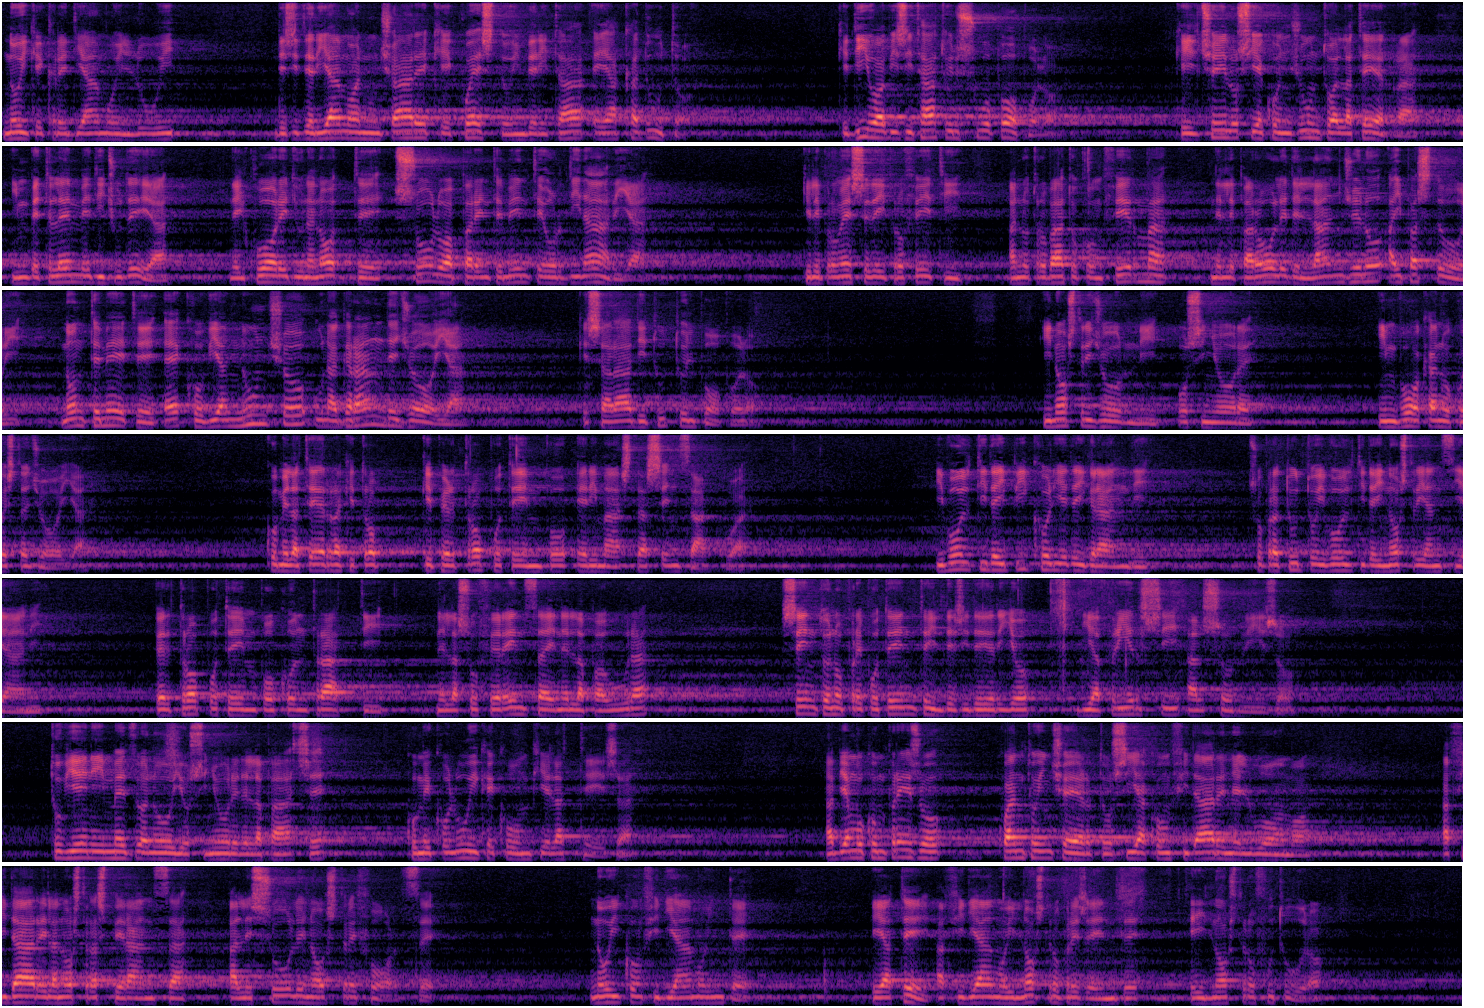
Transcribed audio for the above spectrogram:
noi che crediamo in Lui desideriamo annunciare che questo in verità è accaduto, che Dio ha visitato il suo popolo, che il cielo si è congiunto alla terra in Betlemme di Giudea, nel cuore di una notte solo apparentemente ordinaria, che le promesse dei profeti hanno trovato conferma nelle parole dell'angelo ai pastori. Non temete, ecco vi annuncio una grande gioia che sarà di tutto il popolo. I nostri giorni, o oh Signore, invocano questa gioia, come la terra che, tro- che per troppo tempo è rimasta senza acqua. I volti dei piccoli e dei grandi, soprattutto i volti dei nostri anziani, per troppo tempo contratti nella sofferenza e nella paura, sentono prepotente il desiderio di aprirsi al sorriso. Tu vieni in mezzo a noi, o oh Signore della pace, come colui che compie l'attesa. Abbiamo compreso quanto incerto sia confidare nell'uomo, affidare la nostra speranza alle sole nostre forze. Noi confidiamo in te e a te affidiamo il nostro presente e il nostro futuro.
